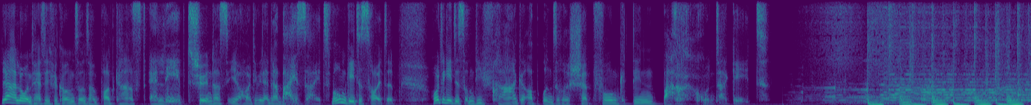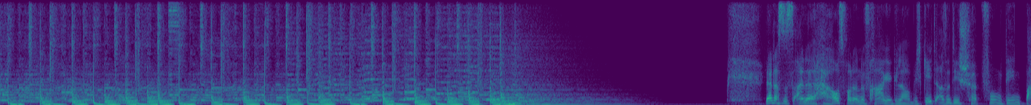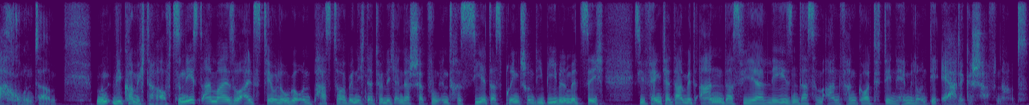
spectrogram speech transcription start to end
Ja, hallo und herzlich willkommen zu unserem Podcast Erlebt. Schön, dass ihr heute wieder dabei seid. Worum geht es heute? Heute geht es um die Frage, ob unsere Schöpfung den Bach runtergeht. Ja, das ist eine herausfordernde Frage, glaube ich. Geht also die Schöpfung den Bach runter? Nun, wie komme ich darauf? Zunächst einmal, so als Theologe und Pastor bin ich natürlich an der Schöpfung interessiert. Das bringt schon die Bibel mit sich. Sie fängt ja damit an, dass wir lesen, dass am Anfang Gott den Himmel und die Erde geschaffen hat.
